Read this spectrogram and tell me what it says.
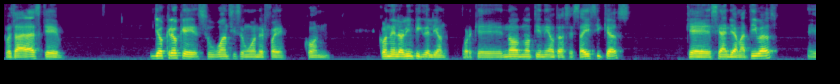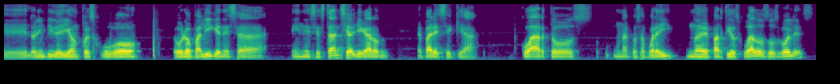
pues la verdad es que yo creo que su One Season Wonder fue con, con el Olympique de Lyon, porque no, no tiene otras estadísticas que sean llamativas. Eh, el Olympique de Lyon pues jugó Europa League en esa, en esa estancia, llegaron me parece que a cuartos, una cosa por ahí, nueve partidos jugados, dos goles,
